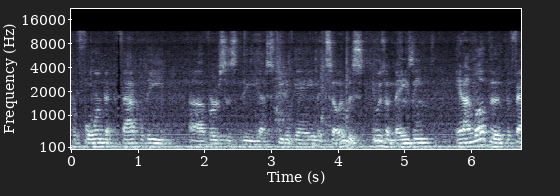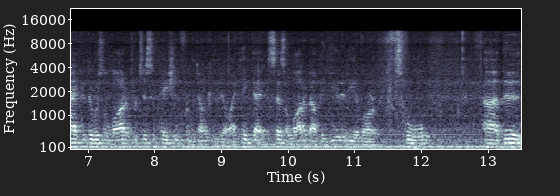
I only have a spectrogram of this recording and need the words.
performed at the faculty uh, versus the uh, student game, and so it was, it was amazing. And I love the, the fact that there was a lot of participation from Duncanville. I think that says a lot about the unity of our school. Uh, The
